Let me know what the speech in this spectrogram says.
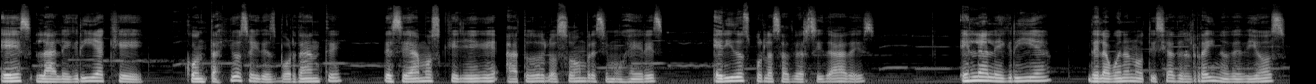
Es la alegría que, contagiosa y desbordante, deseamos que llegue a todos los hombres y mujeres heridos por las adversidades. Es la alegría de la buena noticia del reino de Dios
